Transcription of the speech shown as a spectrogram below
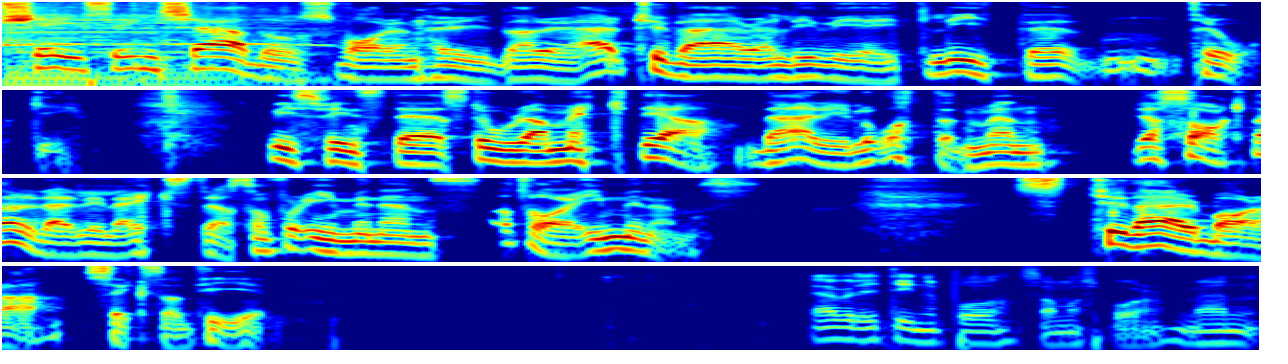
Chasing Shadows var en höjdare är tyvärr Alleviate lite mm, tråkig. Visst finns det stora mäktiga där i låten, men jag saknar det där lilla extra som får Imminence att vara Imminence. Tyvärr bara 6 av 10. Jag är väl lite inne på samma spår, men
